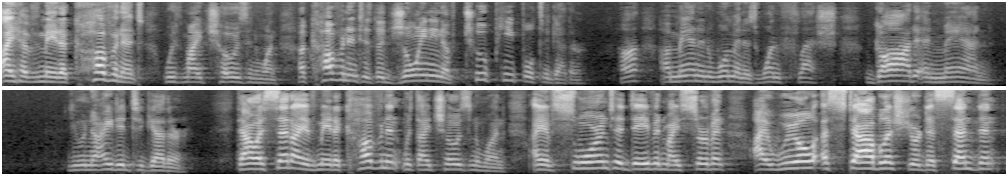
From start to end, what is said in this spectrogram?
I have made a covenant with my chosen one. A covenant is the joining of two people together. Huh? A man and woman is one flesh. God and man united together. Thou hast said, I have made a covenant with thy chosen one. I have sworn to David my servant, I will establish your descendant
